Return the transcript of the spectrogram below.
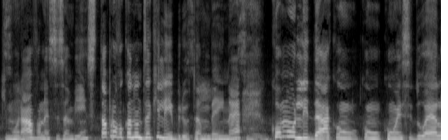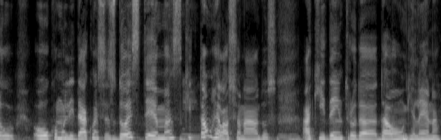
que Sim. moravam nesses ambientes, está provocando um desequilíbrio Sim, também, né? Sim. Como lidar com, com, com esse duelo ou como lidar com esses dois temas que estão relacionados aqui dentro da, da ONG, Helena?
